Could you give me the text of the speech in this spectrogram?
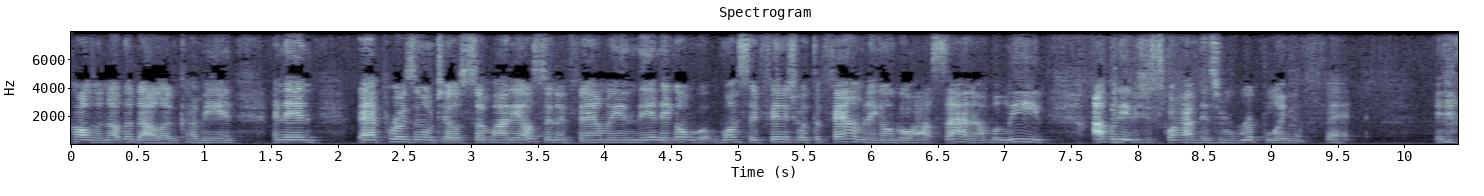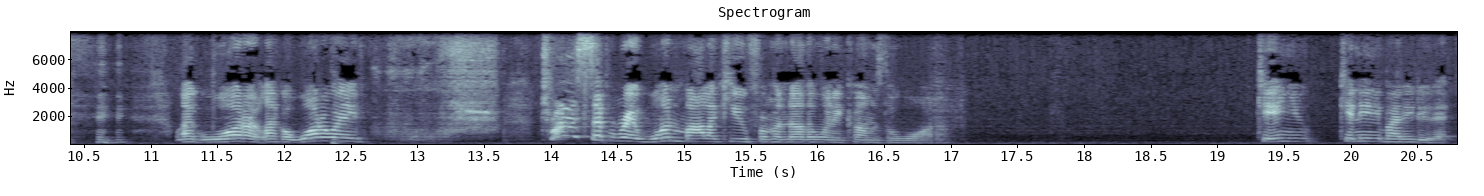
cause another dollar to come in. And then that person to tell somebody else in the family. And then they're going to, once they finish with the family, they're going to go outside. And I believe, I believe it's just going to have this rippling effect. like water, like a water wave. Try to separate one molecule from another when it comes to water. Can you? Can anybody do that?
